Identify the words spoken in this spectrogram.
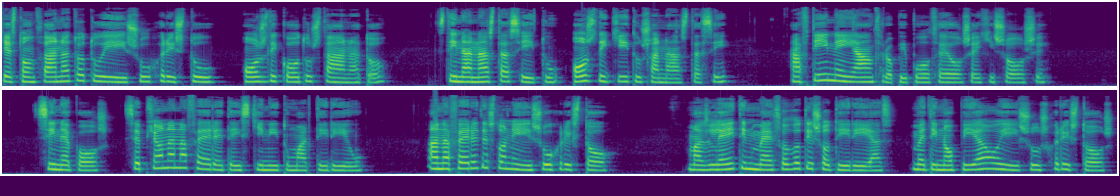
και στον θάνατο του Ιησού Χριστού ως δικό τους θάνατο, στην Ανάστασή Του ως δική τους Ανάσταση, αυτοί είναι οι άνθρωποι που ο Θεός έχει σώσει. Συνεπώς, σε ποιον αναφέρεται η σκηνή του μαρτυρίου; αναφέρεται στον Ιησού Χριστό. Μας λέει την μέθοδο της σωτηρίας με την οποία ο Ιησούς Χριστός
